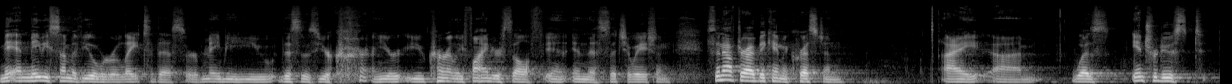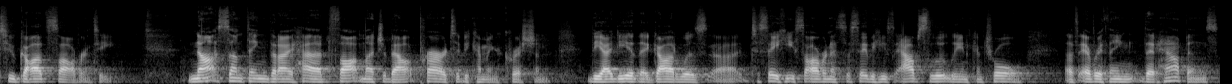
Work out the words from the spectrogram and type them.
And maybe some of you will relate to this, or maybe you, this is your, your, you currently find yourself in, in this situation. Soon after I became a Christian, I um, was introduced to God's sovereignty, not something that I had thought much about prior to becoming a Christian. The idea that God was, uh, to say He's sovereign is to say that He's absolutely in control of everything that happens.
